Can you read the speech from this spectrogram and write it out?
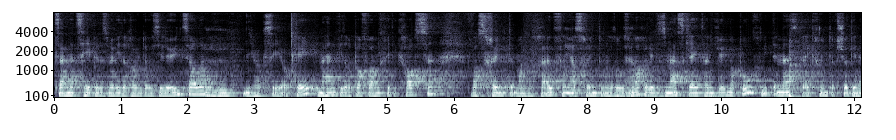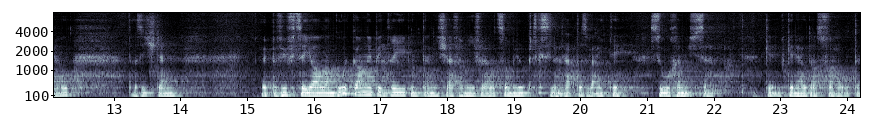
zusammenzuheben, dass wir wieder unsere Löhne zahlen können. Mhm. Ich habe gesehen, okay, wir haben wieder ein paar Franken in der Kasse. Was könnte man noch kaufen? Ja. Was könnte man daraus ja. machen? Weil das Messgerät habe ich schon immer gebraucht. Mit dem Messgerät könnte ich schon genau. Das ist dann etwa 15 Jahre lang gut gegangen im Betrieb und dann ist einfach meine Frau zermürbt und hat das Weite suchen müssen. genau das Verhalten.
